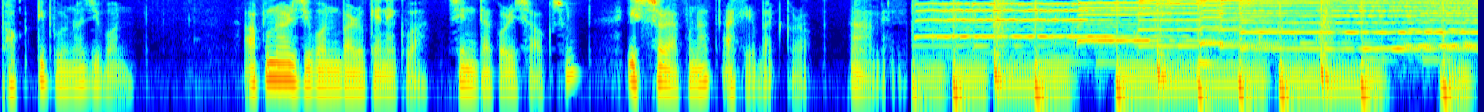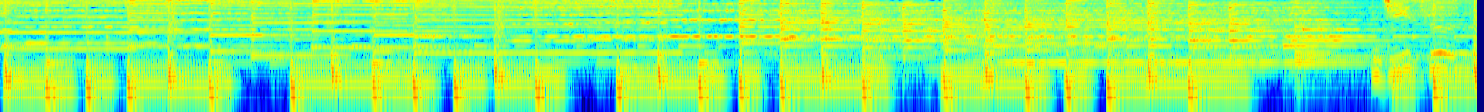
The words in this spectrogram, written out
ভক্তিপূৰ্ণ জীৱন। আপোনাৰ জীৱন বাৰু কেনেকুৱা? চিন্তা কৰি চাওকচোন। ঈশ্বৰে আপোনাক আশীৰ্বাদ কৰক। truth.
